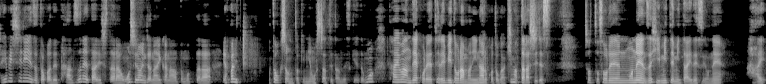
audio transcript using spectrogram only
テレビシリーズとかで尋ねたりしたら面白いんじゃないかなと思ったら、やっぱりトークショーの時におっしゃってたんですけれども、台湾でこれテレビドラマになることが決まったらしいです。ちょっとそれもね、ぜひ見てみたいですよね。はい。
